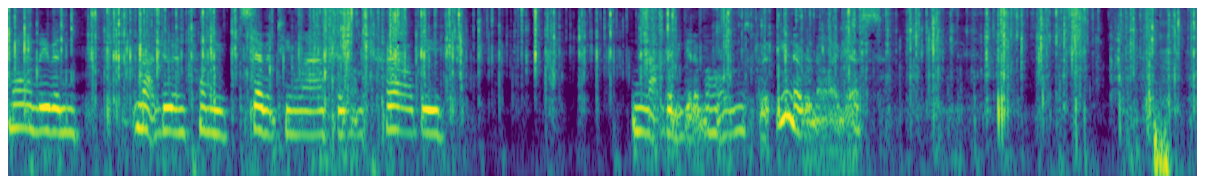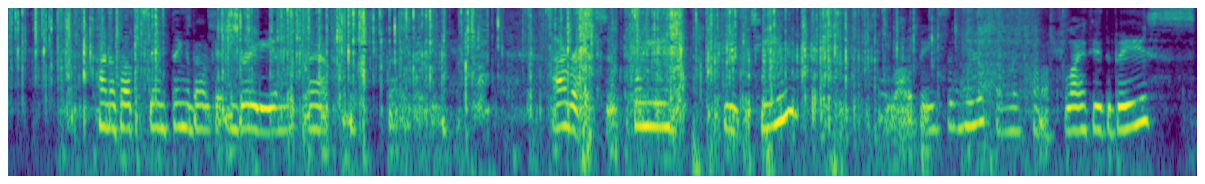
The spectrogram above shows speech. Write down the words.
I'm only leaving, not doing 2017 last because I'm probably not going to get a Mahomes, but you never know, I guess. kind of thought the same thing about getting Brady, and look what happened. All right, so 2018. A lot of base in here, so I'm going to kind of fly through the base.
